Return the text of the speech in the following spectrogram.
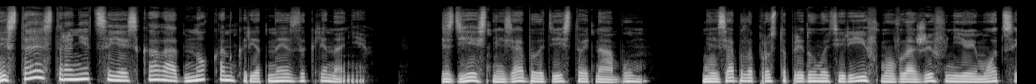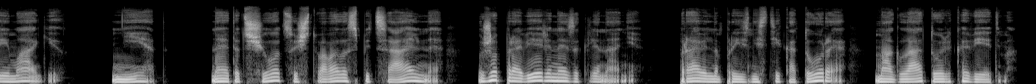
Листая страницы, я искала одно конкретное заклинание. Здесь нельзя было действовать на обум. Нельзя было просто придумать рифму, вложив в нее эмоции и магию. Нет, на этот счет существовало специальное, уже проверенное заклинание, правильно произнести которое могла только ведьма.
